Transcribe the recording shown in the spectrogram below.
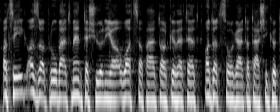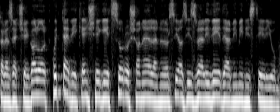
A cég azzal próbált mentesülni a WhatsApp által követelt adatszolgáltatási kötelezettség alól, hogy tevékenységét szorosan ellenőrzi az izraeli védelmi minisztérium.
